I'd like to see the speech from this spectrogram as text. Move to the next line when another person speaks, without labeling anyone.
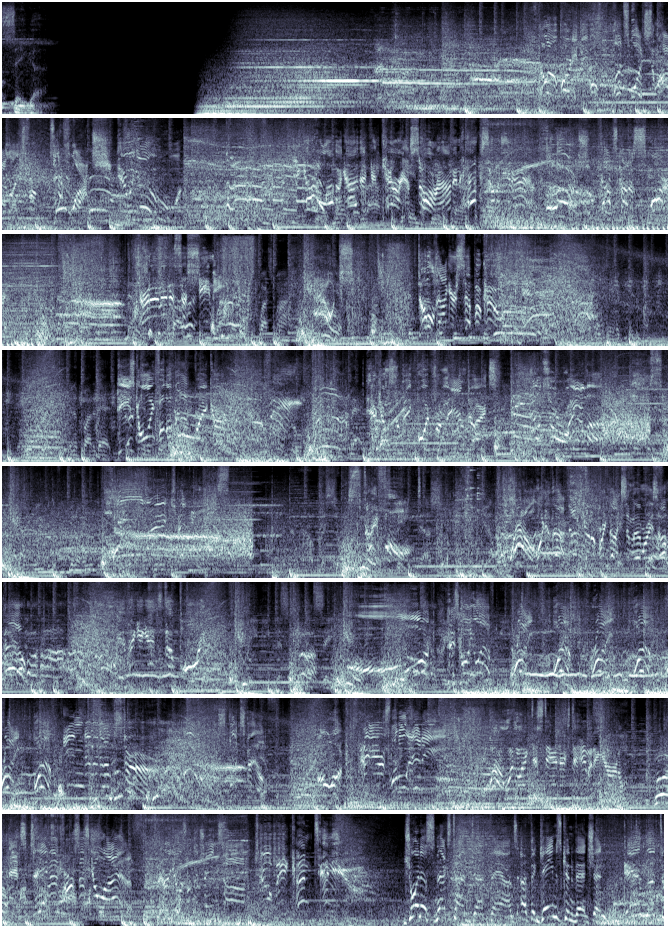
Sega.
Hello, party people. Let's watch some highlights from Death Here we go. You gotta love a guy that can carry a saw around and hack somebody. Ouch! That's got a smart. Turn him into sashimi.
My
Ouch! Double dagger seppuku. The point?
baby. Listen to what I say.
Oh, look! He's going left, right, left, right, left, right, left, into the dumpster! Splitsville! Oh, look! Here's little Eddie! Wow, wouldn't like to stand next to him in a urinal. It's David versus Goliath. Join us next time, Death fans, at the Games Convention in the.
